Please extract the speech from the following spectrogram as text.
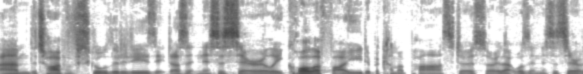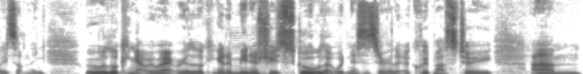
um, the type of school that it is, it doesn't necessarily qualify you to become a pastor. So that wasn't necessarily something we were looking at. We weren't really looking at a ministry school that would necessarily equip us to. Um,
